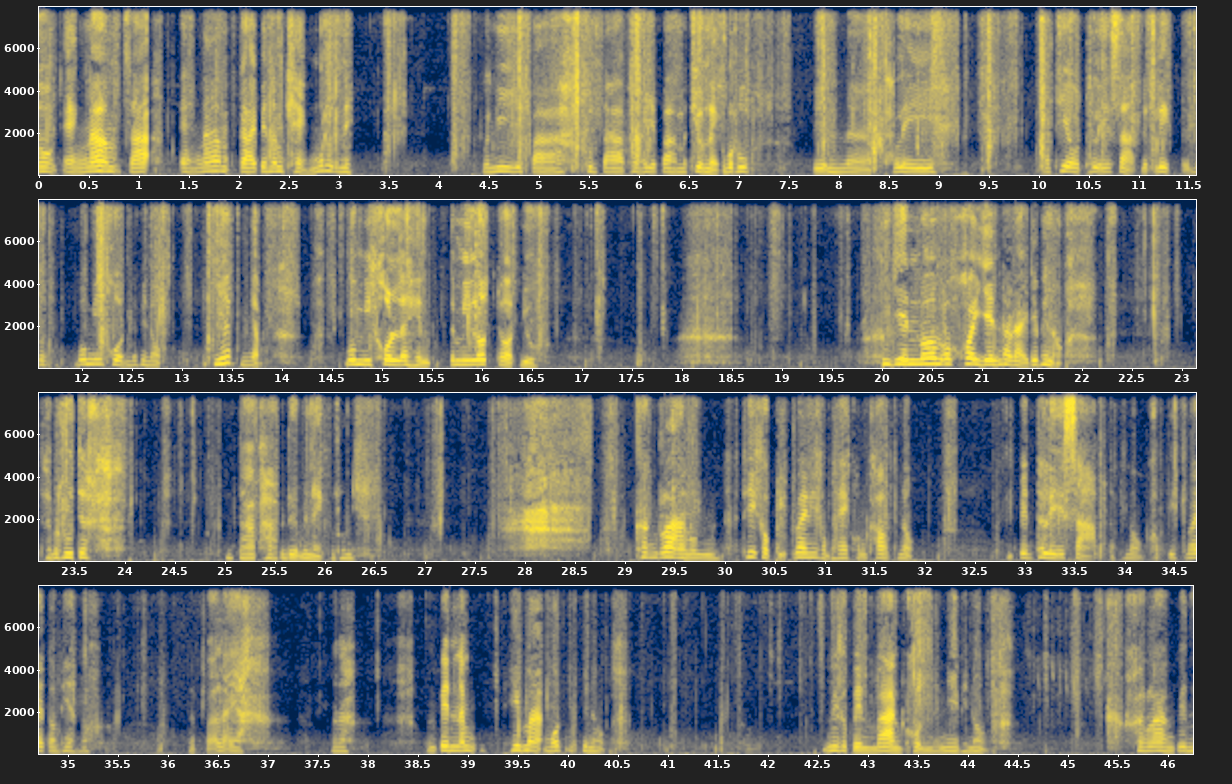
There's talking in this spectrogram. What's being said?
น้องแอ่งน้ำสะแอ่งน้ำกลายเป็นน้ำแข็งหมดเลยนี่ วันนี้ยายปาคุณตาพายายปามาเที่ยวไหนก็ไม่รู้เป็นทะเล มาเที่ยวทะเลสาบเล็กๆแต่บ่บ่มีคนนะพี่น้องเงียบเงียบบ่มีคนแล้วเห็นแต่มีรถจอดอยู่ เย็นบ่บ่ค่อยเย็นเท่าไหร่เด้อพี่น้องแต่ไม่รู้จะคุณตาพาไปเดินไปไหนก็รู้นี่ ข้างล่างนู่นที่เขาปิดไว้นี่เขาไม่ให้คนเข้าพี่น้องเป็นทะเลสาบนะพี่น้องเขาปิดไว้ตอนเที่ยงเนาะแบบอะไรอะนะมันเป็นน้ำหิมะมดพี่น้องนี่ก็เป็นบ้านคนนะนี่พี่น้องข้างล่างเป็น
